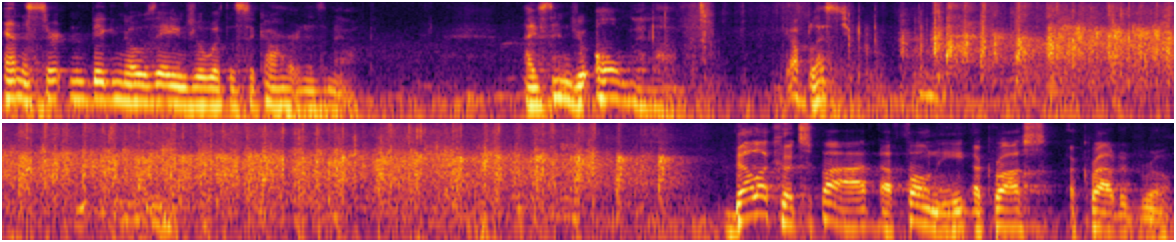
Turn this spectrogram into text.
and a certain big nose angel with a cigar in his mouth. I send you all my love. God bless you. Bella could spot a phony across a crowded room.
